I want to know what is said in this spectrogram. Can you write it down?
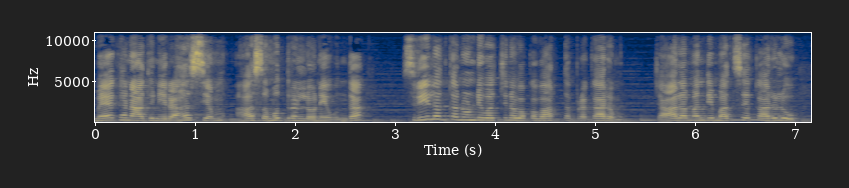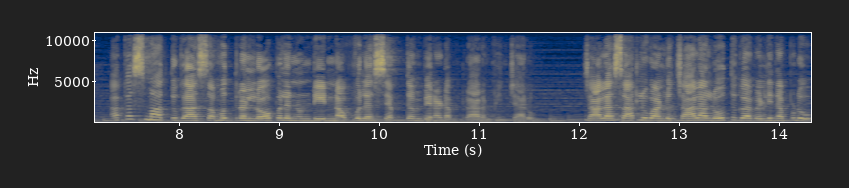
మేఘనాథుని రహస్యం ఆ సముద్రంలోనే ఉందా? శ్రీలంక నుండి వచ్చిన ఒక వార్త ప్రకారం చాలామంది మత్స్యకారులు అకస్మాత్తుగా సముద్రం లోపల నుండి నవ్వుల శబ్దం వినడం ప్రారంభించారు. చాలాసార్లు వాళ్ళు చాలా లోతుగా వెళ్ళినప్పుడు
